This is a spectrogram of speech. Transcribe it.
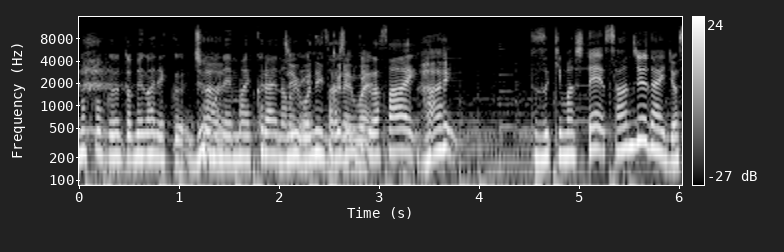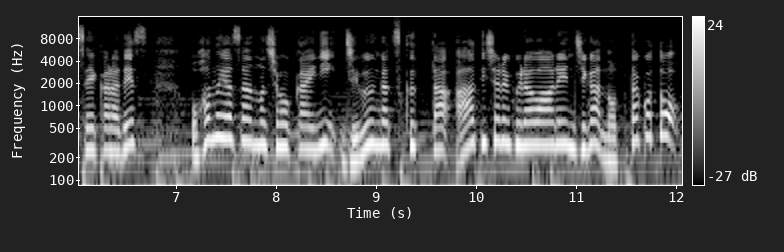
のっぽくんとメガネくん15年前くらいなので、15年くらい前。探してみてください。はい続きまして30代女性からです。お花屋さんの紹介に自分が作ったアーティシャルフラワーアレンジが載ったこと。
